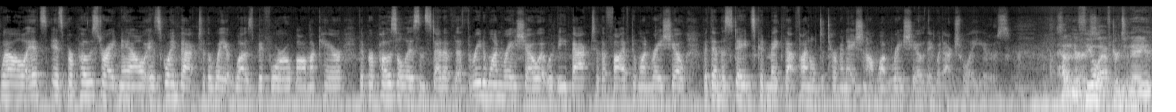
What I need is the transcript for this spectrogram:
Well, it's it's proposed right now. It's going back to the way it was before Obamacare. The proposal is instead of the three to one ratio, it would be back to the five to one ratio. But then the states could make that final determination on what ratio they would actually use. How do you feel after today,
